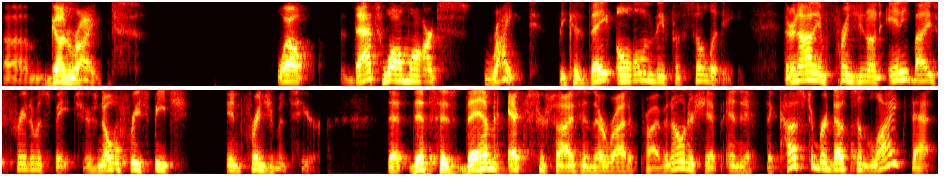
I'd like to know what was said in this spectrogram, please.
um, gun rights. Well, that's Walmart's right because they own the facility. They're not infringing on anybody's freedom of speech. There's no free speech infringements here. That this is them exercising their right of private ownership. And if the customer doesn't like that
